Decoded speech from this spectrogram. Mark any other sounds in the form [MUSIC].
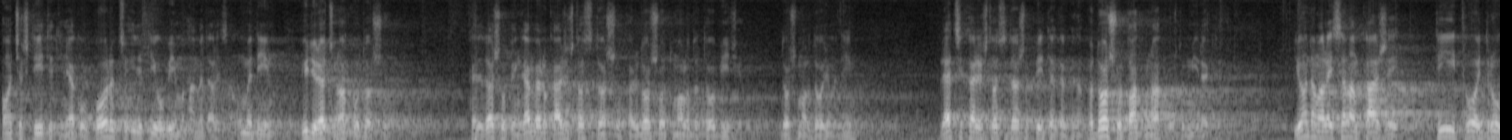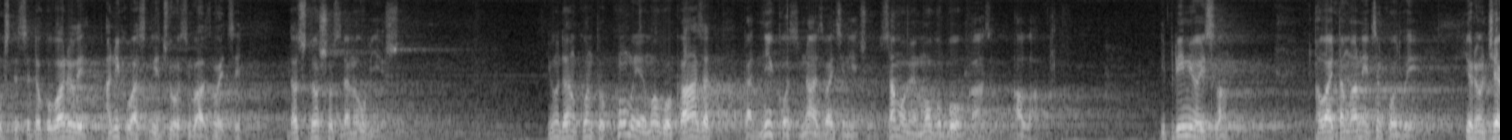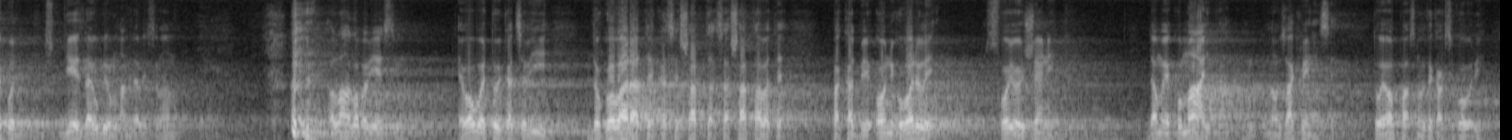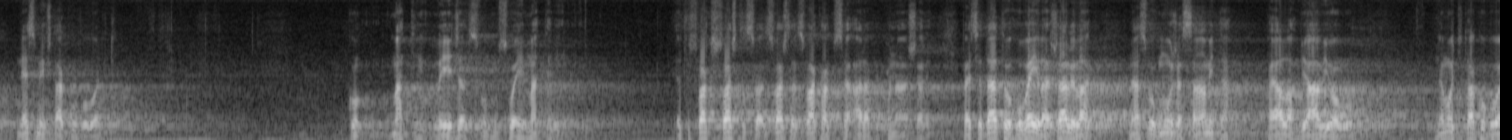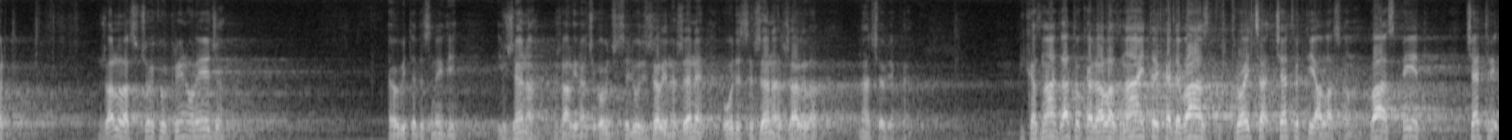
On će štititi njegovu porodicu, ili ti ubij Mohamed Ali sam u Medinu. Idi reći onako došao. Kad je došao u Pingamberu, kaže što si došao? Kaže došao tu malo da te obiđe. Došao malo dođe u Medinu. Reci kaže što si došao, pita kad Pa došao tako, onako što mi rekli. I onda Malaj Selam kaže, ti i tvoj drug ste se dogovorili, a niko vas nije čuo osim vas dvojice, da su došao se da me ubiješ. I onda je on konto, komu je mogao kazat kad niko osim nas dvojice nije čuo? Samo me je mogao Bog kazat, Allah. I primio islam. Ovaj tamo ali nije odgoje. Jer on čekao vijest da je ubio Muhammed a.s. [CLEARS THROAT] Allah ga obavijestio. Evo ovo je to kad se vi dogovarate, kad se šapta, sašaptavate, pa kad bi oni govorili svojoj ženi da mu je ko majka, no, zakrini se, To je opasno ovdje kako se govori. Ne smiješ tako govoriti. Ko mati leđa svoje materi. Eto, svak, svašta, svašta, svakako se Arapi ponašali. Pa je se dato Huvejla žalila na svog muža Samita, pa je Allah objavio ovo. Nemojte tako govoriti. Žalila se čovjek koji krenuo leđa. Evo vidite da se negdje i žena žali, znači obično se ljudi žali na žene, ovdje se žena žalila na čovjeka. I kad zna, zato kaže Allah, znajte kada vas trojica, četvrti Allah s vama. Vas pet, četiri,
